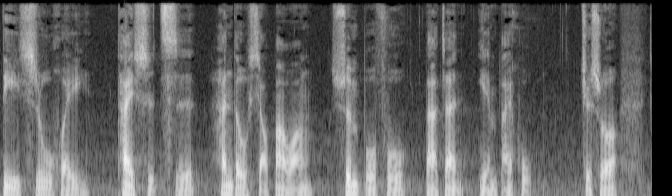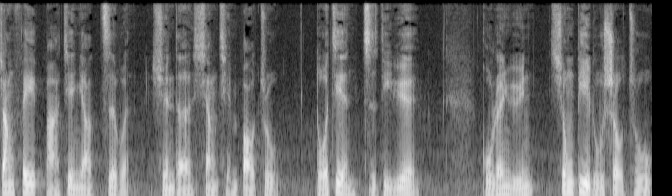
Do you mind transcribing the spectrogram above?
第十五回，太史慈憨豆小霸王，孙伯符大战严白虎。却说张飞拔剑要自刎，玄德向前抱住，夺剑执地曰：“古人云，兄弟如手足，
